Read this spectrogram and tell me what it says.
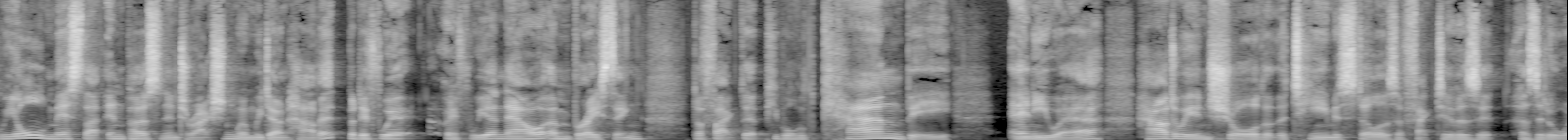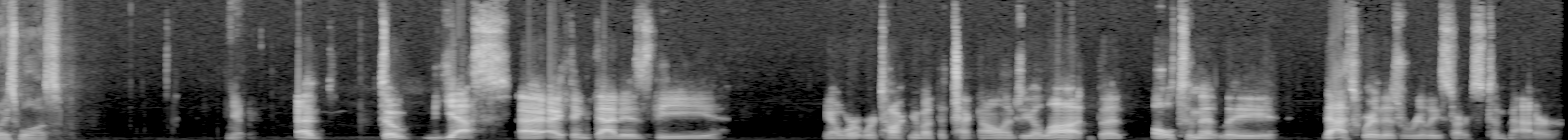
we all miss that in person interaction when we don't have it. But if we're if we are now embracing the fact that people can be anywhere, how do we ensure that the team is still as effective as it as it always was? Yeah. Uh, so yes, I, I think that is the you know, we're, we're talking about the technology a lot, but ultimately that's where this really starts to matter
